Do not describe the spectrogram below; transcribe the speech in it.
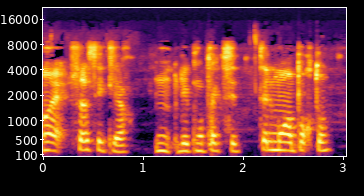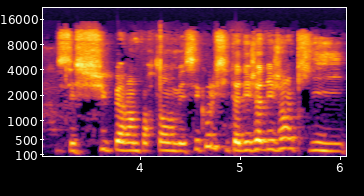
Ouais, ça c'est clair. Mm, les contacts, c'est tellement important. C'est super important, mais c'est cool si tu as déjà des gens qui,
